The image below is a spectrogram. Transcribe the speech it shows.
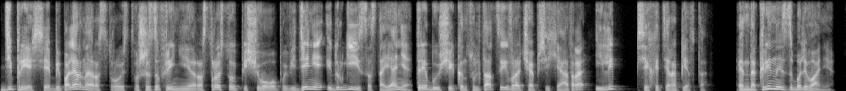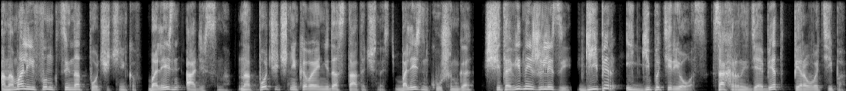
депрессия, биполярное расстройство, шизофрения, расстройство пищевого поведения и другие состояния, требующие консультации врача-психиатра или психотерапевта. Эндокринные заболевания, аномалии функций надпочечников, болезнь Аддисона, надпочечниковая недостаточность, болезнь Кушинга, щитовидной железы, гипер- и гипотереоз, сахарный диабет первого типа,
